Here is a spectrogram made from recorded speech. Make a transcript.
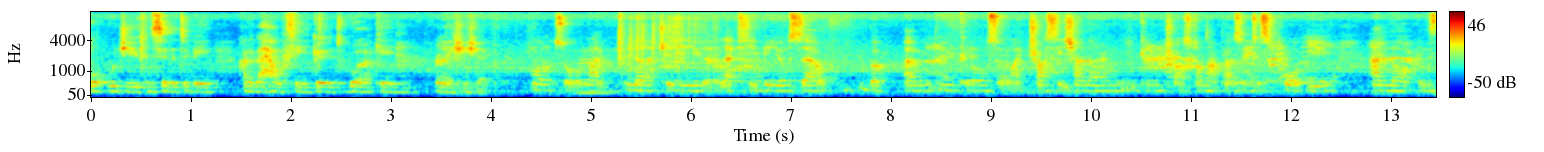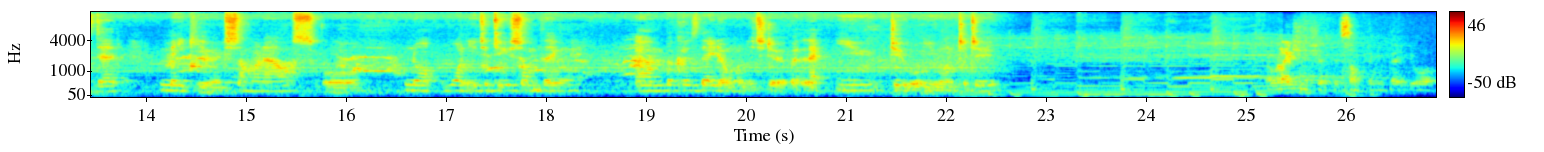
What would you consider to be kind of a healthy, good, working relationship? one that sort of like nurtures you that lets you be yourself but um, you can also like trust each other and you can trust on that person to support you and not instead make you into someone else or not want you to do something um, because they don't want you to do it but let you do what you want to do A relationship is something that you're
